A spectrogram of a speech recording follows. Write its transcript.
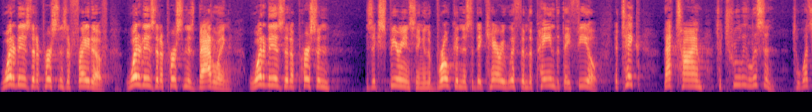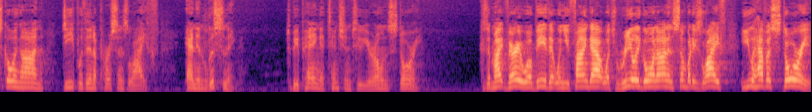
what it is that a person is afraid of, what it is that a person is battling, what it is that a person is experiencing and the brokenness that they carry with them, the pain that they feel. To take that time to truly listen to what's going on deep within a person's life. And in listening, to be paying attention to your own story. Because it might very well be that when you find out what's really going on in somebody's life, you have a story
